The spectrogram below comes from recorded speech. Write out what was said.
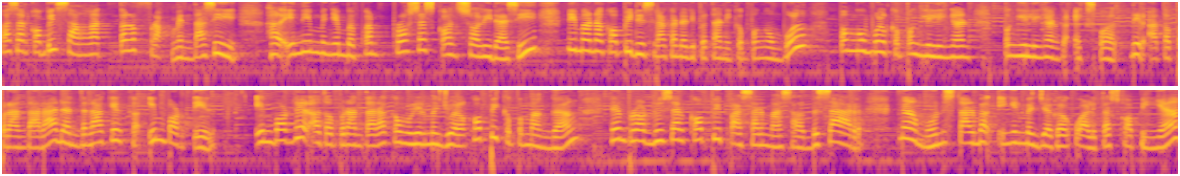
pasar kopi sangat terfragmentasi. Hal ini menyebabkan proses konsolidasi di mana kopi diserahkan dari petani ke pengumpul, pengumpul ke penggilingan, penggilingan ke eksportir atau perantara dan terakhir ke importir. Importir atau perantara kemudian menjual kopi ke pemanggang dan produser kopi pasar massal besar. Namun, Starbucks ingin menjaga kualitas kopinya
